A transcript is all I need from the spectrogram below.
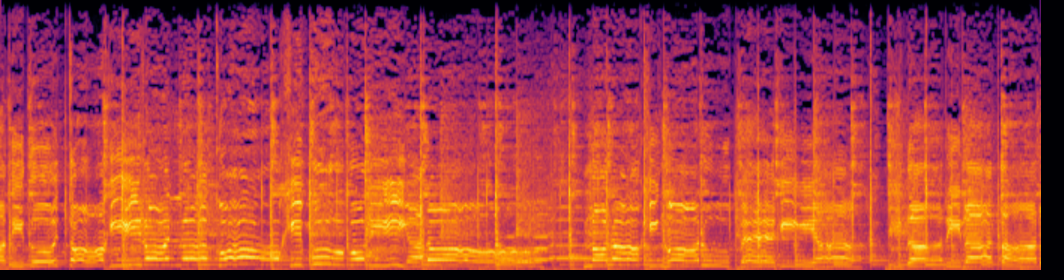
আদি দৈত্য হিৰণ্য কশিপু বৰিয়াৰ নৰসিংহ ৰূপে হিয়া বিদাৰিলা তাৰ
